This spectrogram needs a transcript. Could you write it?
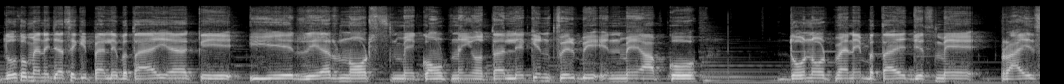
दोस्तों, मैंने जैसे कि पहले बताया ही है कि ये रेयर नोट्स में काउंट नहीं होता, लेकिन फिर भी इनमें आपको दो नोट मैंने बताए, जिसमें प्राइस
